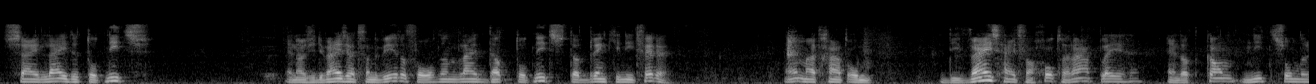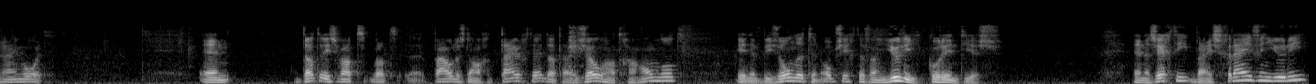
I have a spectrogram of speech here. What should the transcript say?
Zij leiden tot niets. En als je de wijsheid van de wereld volgt, dan leidt dat tot niets. Dat brengt je niet verder. maar het gaat om die wijsheid van God te raadplegen. En dat kan niet zonder zijn woord. En dat is wat, wat eh, Paulus dan getuigt, hè, dat hij zo had gehandeld. In het bijzonder ten opzichte van jullie, Corinthiërs. En dan zegt hij: Wij schrijven jullie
